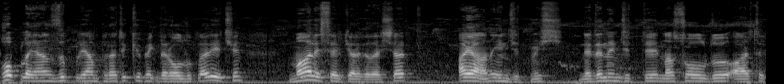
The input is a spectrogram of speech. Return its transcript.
hoplayan, zıplayan, pratik köpekler oldukları için maalesef ki arkadaşlar ayağını incitmiş. Neden incitti, nasıl oldu artık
